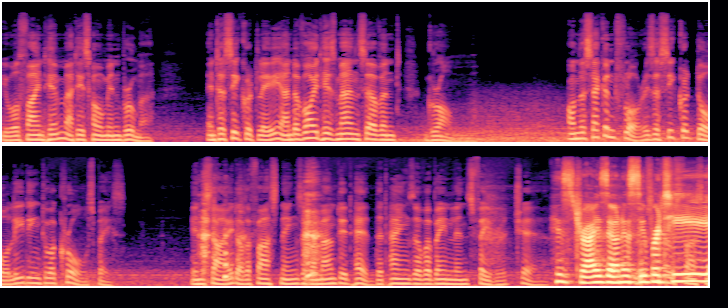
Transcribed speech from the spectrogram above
You will find him at his home in Bruma. Enter secretly and avoid his manservant, Grom. On the second floor is a secret door leading to a crawl space. Inside are the fastenings of a mounted head that hangs over Bainlin's favorite chair. His dry zone is super tea.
